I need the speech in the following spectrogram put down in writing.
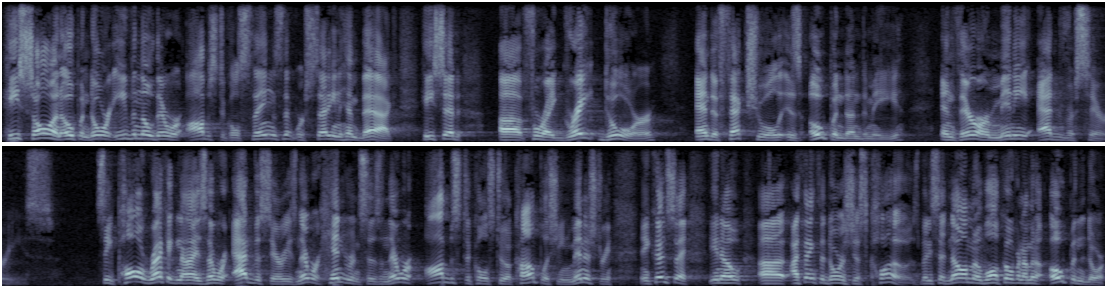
he saw an open door, even though there were obstacles, things that were setting him back. He said, uh, For a great door and effectual is opened unto me, and there are many adversaries. See, Paul recognized there were adversaries and there were hindrances and there were obstacles to accomplishing ministry. And he could say, you know, uh, I think the door is just closed. But he said, no, I'm going to walk over and I'm going to open the door.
